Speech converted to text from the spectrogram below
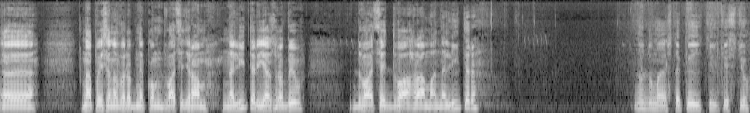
е, написано виробником 20 грам на літр. Я зробив 22 грама на літр. Ну, думаю, з такою кількістю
